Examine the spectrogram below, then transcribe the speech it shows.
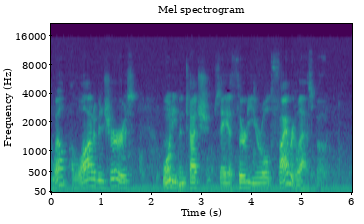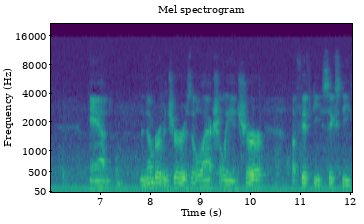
Well, a lot of insurers won't even touch, say, a 30-year-old fiberglass boat. And the number of insurers that will actually insure a 50, 60,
